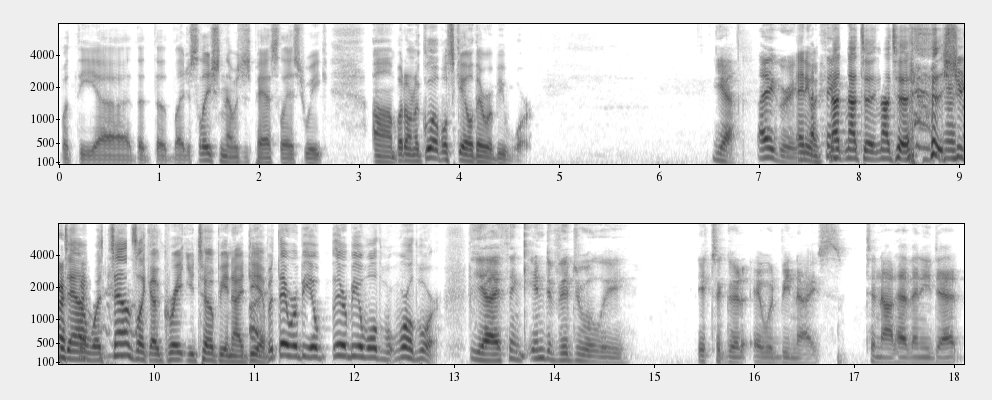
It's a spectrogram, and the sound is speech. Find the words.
what the uh the, the legislation that was just passed last week um but on a global scale there would be war Yeah, I agree. I anyway think- not not to not to shoot down what sounds like a great utopian idea I- but there would be a there would be a world world war Yeah, I think individually, it's a good. It would be nice to not have any debt.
